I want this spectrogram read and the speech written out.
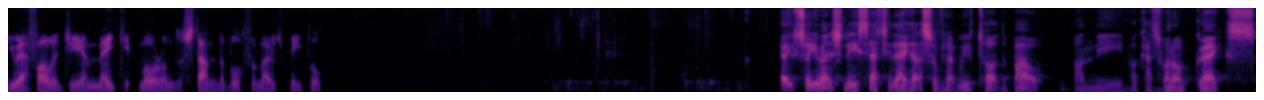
ufology and make it more understandable for most people Uh, So you mentioned ESETI there. That's something that we've talked about on the podcast. I know Greg's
